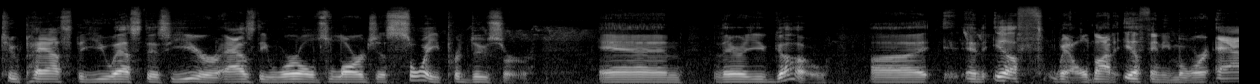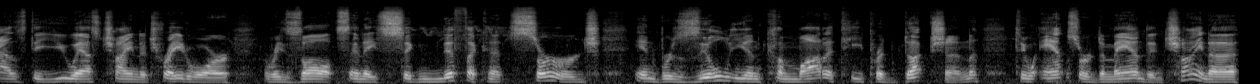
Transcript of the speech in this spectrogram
to pass the U.S. this year as the world's largest soy producer. And there you go. Uh, and if, well, not if anymore, as the U.S. China trade war results in a significant surge in Brazilian commodity production to answer demand in China,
